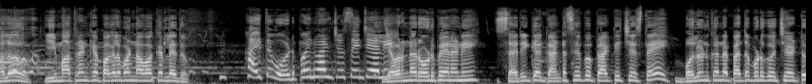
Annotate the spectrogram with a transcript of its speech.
హలో ఈ మాత్రానికే పగలబడిన అవ్వకర్లేదు అయితే ఓడిపోయిన వాళ్ళని చూసేం చేయాలి? ఎవరన్నా రోడ్డుపైనని సరిగ్గా గంట సేపు ప్రాక్టీస్ చేస్తే బలూన్ కన్నా పెద్ద పొడుగు వచ్చేట్టు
